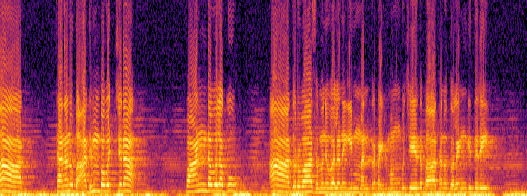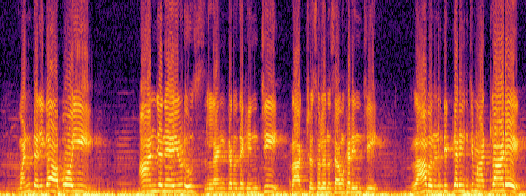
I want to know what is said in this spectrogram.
ఆ తనను బాధింపవచ్చిన పాండవులకు ఆ దుర్వాసముని వలన ఈ మంత్ర మహిమంబు చేత బాధను తొలగితిరి ఒంటరిగా పోయి ఆంజనేయుడు లంకను దహించి రాక్షసులను సంహరించి రావణుని ధిక్కరించి మాట్లాడే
